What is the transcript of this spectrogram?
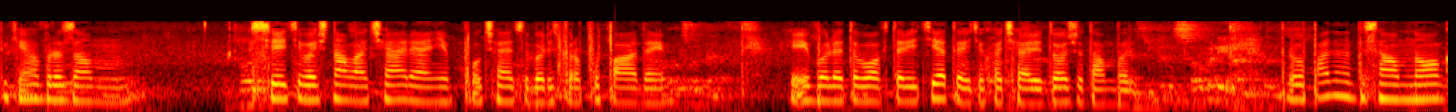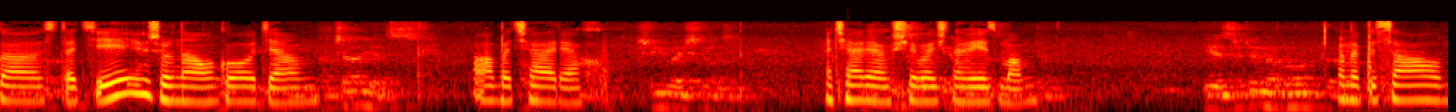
Таким образом, все эти вайшнава ачари, они, получается, были с Прабхупадой. И более того, авторитеты этих ачари тоже там были. Прабхупада написал много статей в журнал Годя об ачарях, ачарях шивайшнавизма. Он написал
